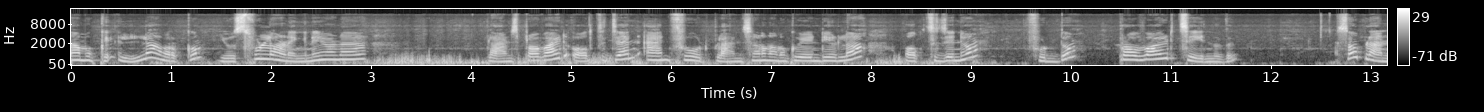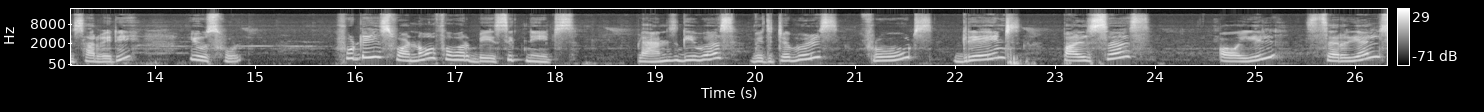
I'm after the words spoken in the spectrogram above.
നമുക്ക് എല്ലാവർക്കും യൂസ്ഫുള്ളാണ് എങ്ങനെയാണ്? Plants provide oxygen and food plants ആണ് നമുക്ക് വേണ്ടിയുള്ള ഓക്സിജനും ഫുഡും പ്രൊവൈഡ് ചെയ്യുന്നത്. So plants are very useful food is one of our basic needs plants give vegetables fruits grains pulses oil cereals,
